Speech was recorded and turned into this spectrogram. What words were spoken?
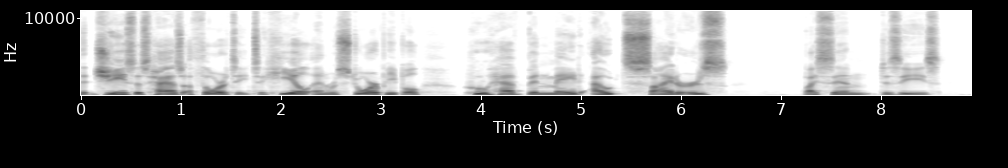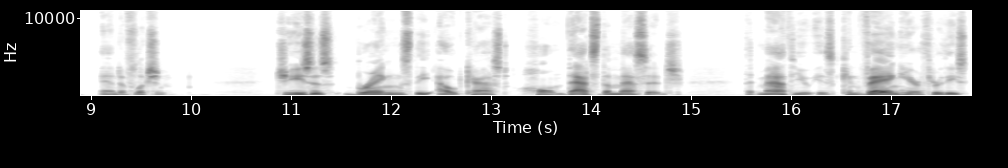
that Jesus has authority to heal and restore people who have been made outsiders by sin, disease, and affliction. Jesus brings the outcast home. That's the message that Matthew is conveying here through these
